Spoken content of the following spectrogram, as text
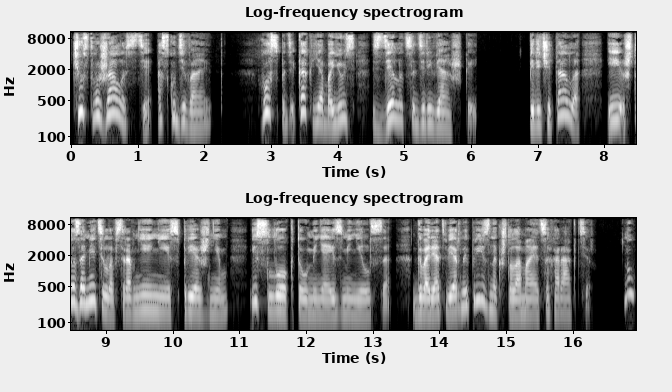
чувство жалости оскудевает. Господи, как я боюсь сделаться деревяшкой перечитала и что заметила в сравнении с прежним, и слог-то у меня изменился. Говорят, верный признак, что ломается характер. Ну,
